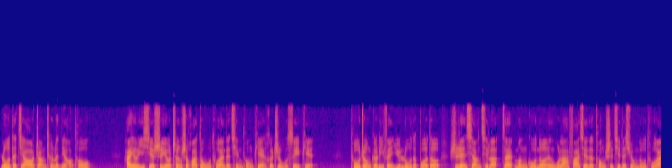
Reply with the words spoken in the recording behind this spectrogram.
鹿的脚长成了鸟头，还有一些饰有城市化动物图案的青铜片和织物碎片。图中格里芬与鹿的搏斗，使人想起了在蒙古诺恩乌拉发现的同时期的匈奴图案。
